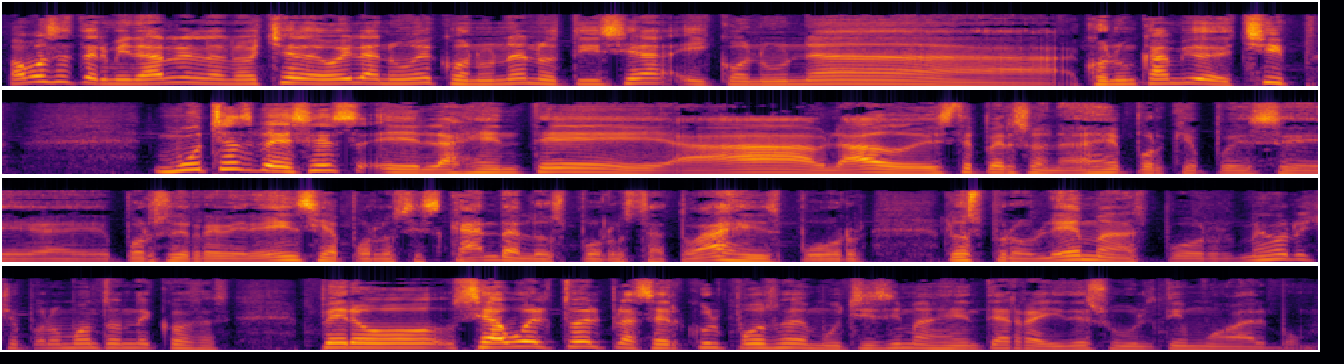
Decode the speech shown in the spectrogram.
vamos a terminar en la noche de hoy la nube con una noticia y con una con un cambio de chip. Muchas veces eh, la gente ha hablado de este personaje porque pues eh, eh, por su irreverencia, por los escándalos, por los tatuajes, por los problemas, por mejor dicho, por un montón de cosas. Pero se ha vuelto el placer culposo de muchísima gente a raíz de su último álbum.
